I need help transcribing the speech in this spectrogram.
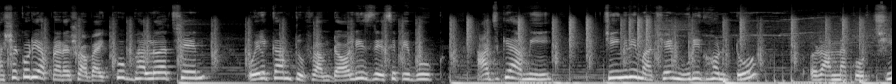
আশা করি আপনারা সবাই খুব ভালো আছেন। Welcome to from Dolly's recipe book আজকে আমি চিংড়ি মাছের মুড়ি ঘন্ট রান্না করছি,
